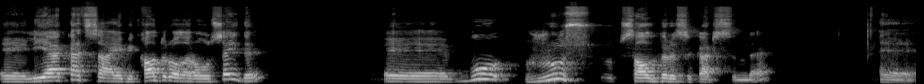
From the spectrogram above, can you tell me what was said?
e, liyakat sahibi kadrolar olsaydı e, bu Rus saldırısı karşısında e,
